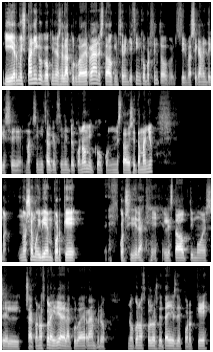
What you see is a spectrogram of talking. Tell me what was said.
Guillermo Hispánico, ¿qué opinas de la curva de RAN? Estado 15-25%, es decir, básicamente que se maximiza el crecimiento económico con un estado de ese tamaño. Bueno, no sé muy bien por qué considera que el estado óptimo es el... O sea, conozco la idea de la curva de RAN, pero no conozco los detalles de por qué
